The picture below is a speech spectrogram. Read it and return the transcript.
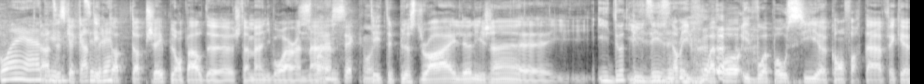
Ouais, hein, Tandis des- que quand t'es vrai. top, top shape, puis on parle de justement niveau Ironman, sec, ouais. t'es t'es plus dry, là, les gens. euh, ils, Ils doutent puis ils disent. Non, mais ils ne voient pas, ils te voient pas aussi euh, confortable. Fait que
